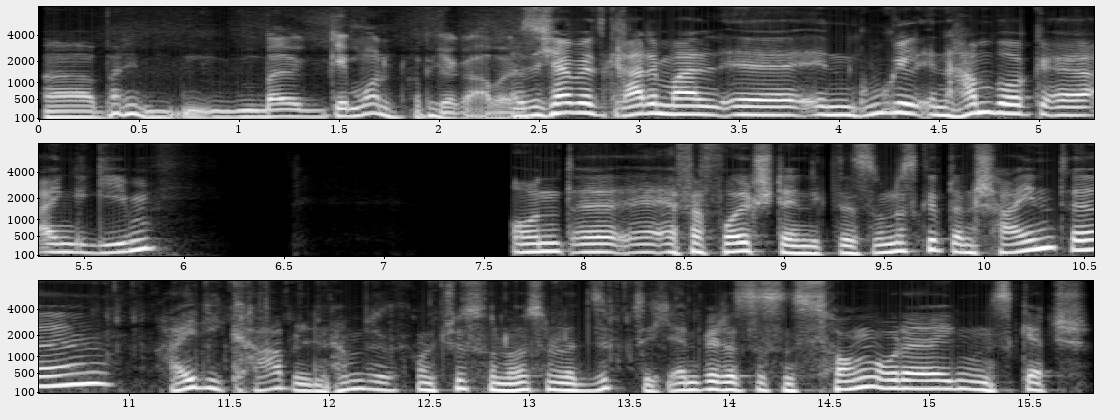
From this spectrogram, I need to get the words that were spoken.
Äh, bei, dem, bei Game One habe ich ja gearbeitet. Also ich habe jetzt gerade mal äh, in Google in Hamburg äh, eingegeben und äh, er vervollständigt es. Und es gibt anscheinend äh, Heidi Kabel, den haben wir und Tschüss von 1970. Entweder das ist ein Song oder irgendein Sketch.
